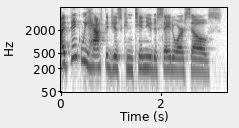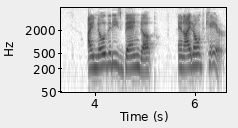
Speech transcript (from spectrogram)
I think we have to just continue to say to ourselves, I know that he's banged up and I don't care.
